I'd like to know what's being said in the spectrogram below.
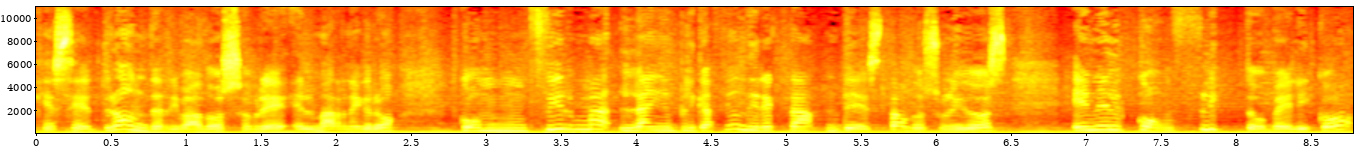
que ese dron derribado sobre el Mar Negro confirma la implicación directa de Estados Unidos en el conflicto bélico.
